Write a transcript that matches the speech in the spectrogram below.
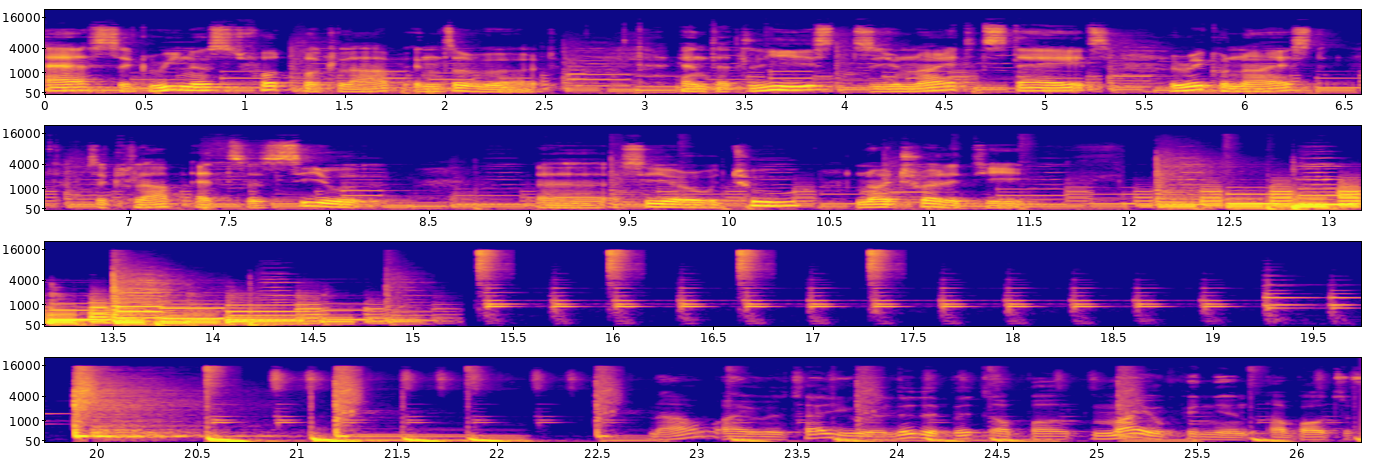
as the greenest football club in the world. And at least the United States recognized the club at the CO, uh, CO2 neutrality. Will tell you a little bit about my opinion about the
